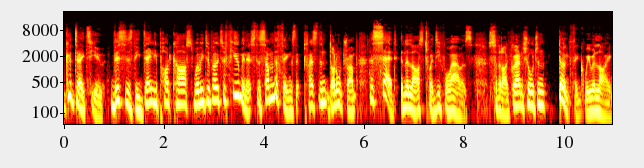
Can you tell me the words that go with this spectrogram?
Good day to you. This is the daily podcast where we devote a few minutes to some of the things that President Donald Trump has said in the last 24 hours so that our grandchildren don't think we were lying.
